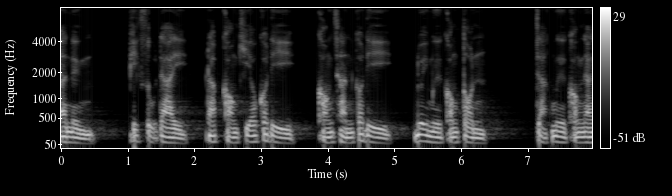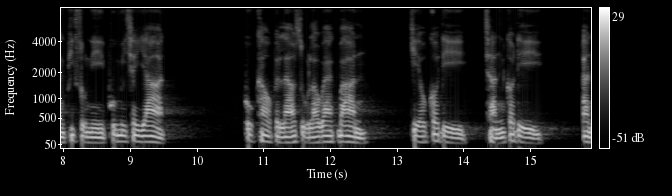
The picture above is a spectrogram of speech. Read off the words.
อันหนึ่ง ภิกษุใด รับของเคี้ยวก็ดี ของฉันก็ดี ด้วยมือของตน จากมือของนางภิกษุณีผู้มิใช่ญาติ ผู้เข้าไปแล้วสู่ละแวกบ้าน เคี้ยวก็ดี ฉันก็ดี อัน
